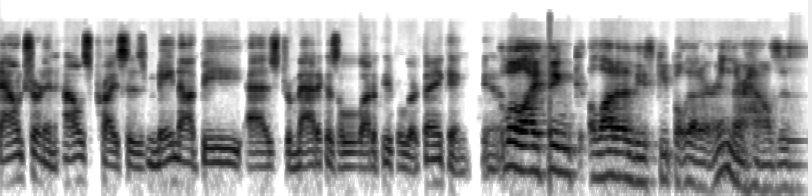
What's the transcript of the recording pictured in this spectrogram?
downturn in house prices may not be as dramatic as a lot of people are thinking. You know? Well, I think a lot of these people that are in their houses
